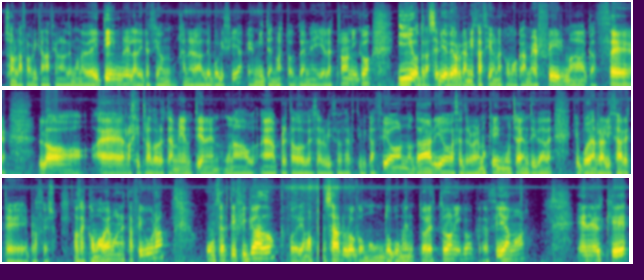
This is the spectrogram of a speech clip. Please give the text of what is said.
son la Fábrica Nacional de Moneda y Timbre, la Dirección General de Policía, que emite nuestros DNI electrónicos, y otra serie de organizaciones como Camer Firma, CACER, los eh, registradores también tienen un eh, prestador de servicios de certificación, notarios, etcétera. Veremos que hay muchas entidades que pueden realizar este proceso. Entonces, como vemos en esta figura, un certificado podríamos pensarlo como un documento electrónico que decíamos en el que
